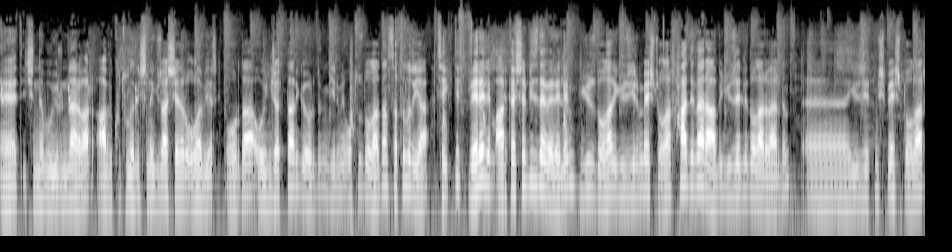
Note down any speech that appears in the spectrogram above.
Evet içinde bu ürünler var. Abi kutuların içinde güzel şeyler olabilir. Orada oyuncaklar gördüm. 20-30 dolardan satılır ya. Teklif verelim. Arkadaşlar biz de verelim. 100 dolar 125 dolar. Hadi ver abi 150 dolar verdim. Ee, 175 dolar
